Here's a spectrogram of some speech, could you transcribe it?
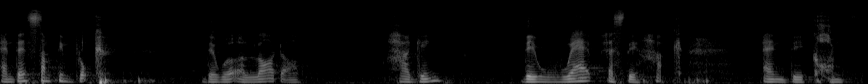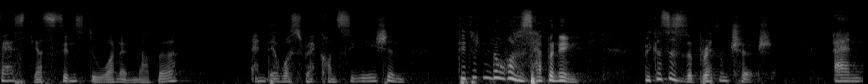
And then something broke. There were a lot of hugging. They wept as they hugged. And they confessed their sins to one another. And there was reconciliation. They didn't know what was happening because this is a Brethren church and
